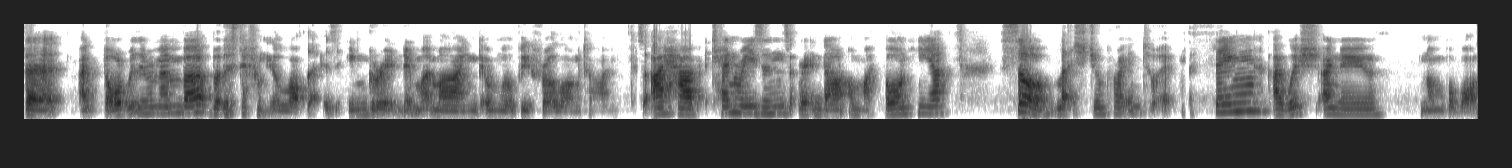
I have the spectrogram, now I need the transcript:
that I don't really remember, but there's definitely a lot that is ingrained in my mind and will be for a long time. So I have 10 reasons written down on my phone here. So let's jump right into it. The thing I wish I knew, number one,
